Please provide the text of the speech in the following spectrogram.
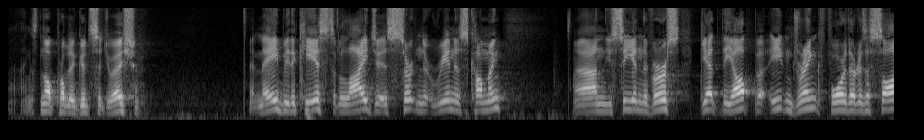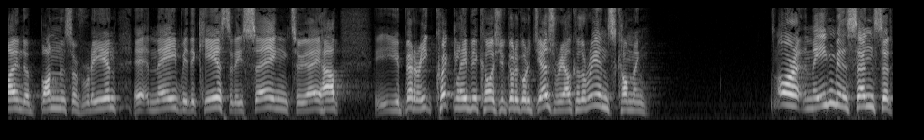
I think it's not probably a good situation. It may be the case that Elijah is certain that rain is coming. And you see in the verse, get thee up, eat and drink, for there is a sound abundance of rain. It may be the case that he's saying to Ahab, you better eat quickly because you've got to go to Jezreel because the rain's coming. Or it may even be the sense that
